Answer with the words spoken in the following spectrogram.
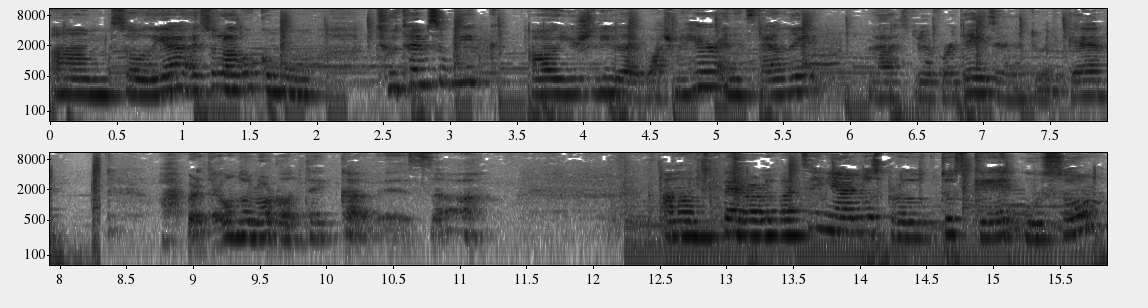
Um, so yeah, eso lo hago como two times a week. I'll usually like wash my hair and then style it last three or four days and then do it again. Oh, pero tengo un dolor de cabeza. Um, pero les voy a enseñar los productos que uso.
